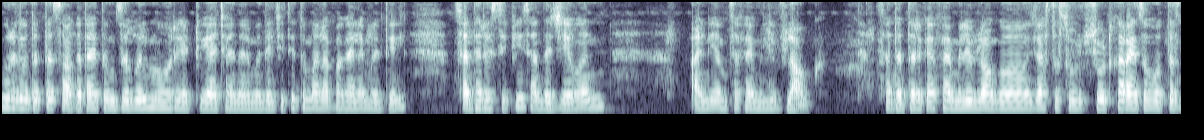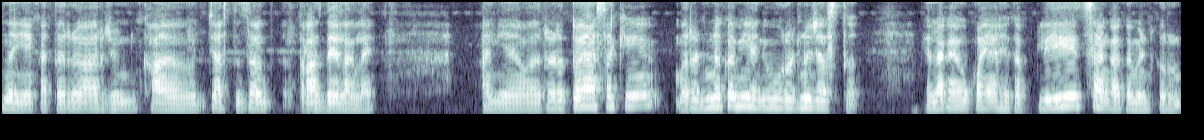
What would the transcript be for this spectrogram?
गुरुदेव दत्त स्वागत आहे तुमचं गुलमोहर एटू या चॅनलमध्ये जिथे तुम्हाला बघायला मिळतील साध्या रेसिपी साधं जेवण आणि आमचा फॅमिली व्लॉग सध्या तर काय फॅमिली व्लॉग जास्त शू शूट करायचं होतच नाही आहे का तर अर्जुन खा जास्त जर त्रास द्यायला लागला आहे आणि रडतो आहे असा की रडणं कमी आणि ओरडणं जास्त. ह्याला काय उपाय आहे का? प्लीज सांगा कमेंट करून.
